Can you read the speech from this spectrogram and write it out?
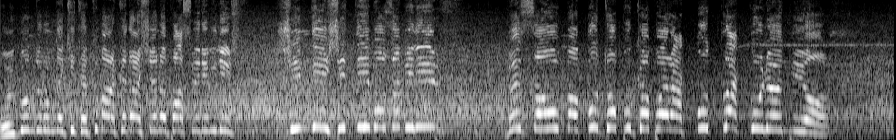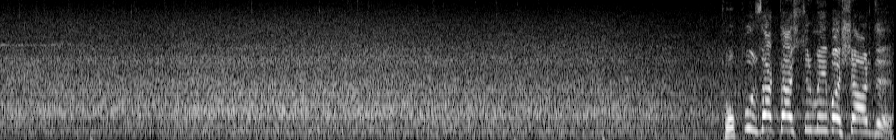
Uygun durumdaki takım arkadaşlarına pas verebilir. Şimdi eşitliği bozabilir. Ve savunma bu topu kaparak mutlak gol önlüyor. Topu uzaklaştırmayı başardı.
